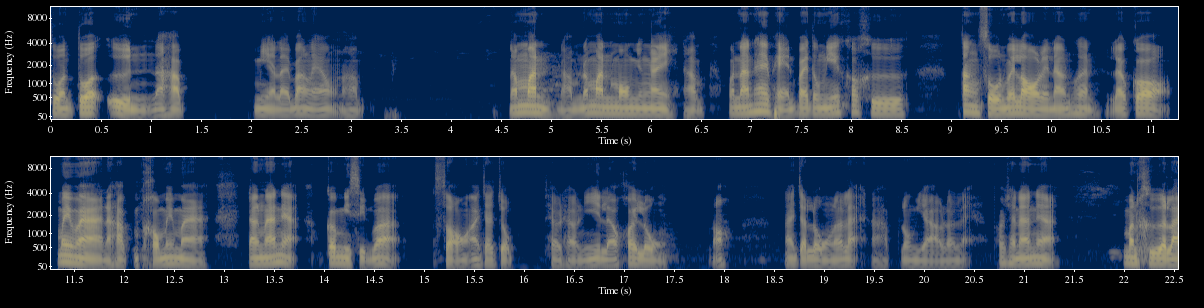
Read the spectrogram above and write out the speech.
ส่วนตัวอื่นนะครับ มีอะไรบ้างแล้วนะครับ น้ำมันนะครับน้ำมันมองยังไงนะครับ วันนั้นให้แผนไปตรงนี้ก็คือตั้งโซนไว้รอเลยนะเพื่อนแล้วก็ไม่มานะครับเขาไม่มา ดังนั้นเนี่ยก็มีสิทธิ์ว่า 2 อาจจะจบ แถวๆนี้แล้วค่อยลงเนาะน่าจะลงแล้วแหละนะครับ ลงยาวแล้วแหละ เพราะฉะนั้นเนี่ยมันคืออะไร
